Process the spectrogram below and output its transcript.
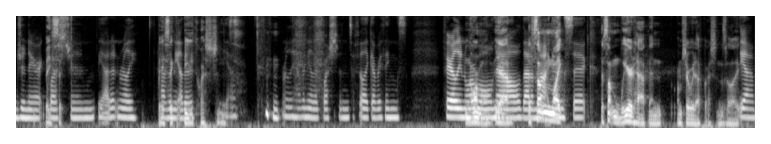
generic Basic. question. Yeah, I didn't really have any other B questions. don't really have any other questions. I feel like everything's fairly normal, Normal, yeah. now that If I'm not getting like- sick. If something weird happened, I'm sure we'd have questions. Or like, Yeah.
